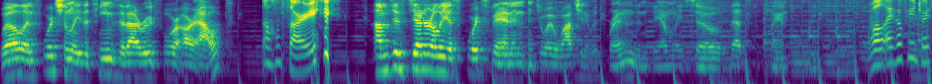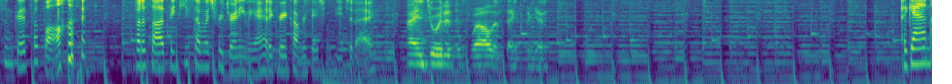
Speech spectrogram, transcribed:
Well, unfortunately, the teams that I root for are out. Oh, I'm sorry. I'm just generally a sports fan and enjoy watching it with friends and family. So that's the plan for the weekend. Well, I hope you enjoy some good football. but Asad, thank you so much for joining me. I had a great conversation with you today. I enjoyed it as well, and thanks again. Again,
